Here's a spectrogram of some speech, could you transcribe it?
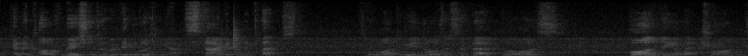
What kind of conformations have we been looking at? Staggered and eclipsed. So what do we notice about those bonding electrons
